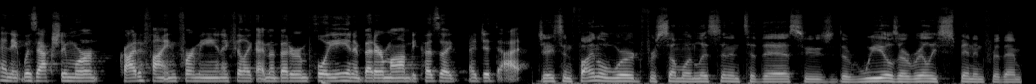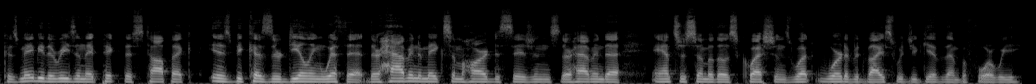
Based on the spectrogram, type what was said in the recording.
and it was actually more gratifying for me and i feel like i'm a better employee and a better mom because i, I did that. Jason final word for someone listening to this who's the wheels are really spinning for them because maybe the reason they picked this topic is because they're dealing with it. They're having to make some hard decisions. They're having to answer some of those questions. What word of advice would you give them before we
